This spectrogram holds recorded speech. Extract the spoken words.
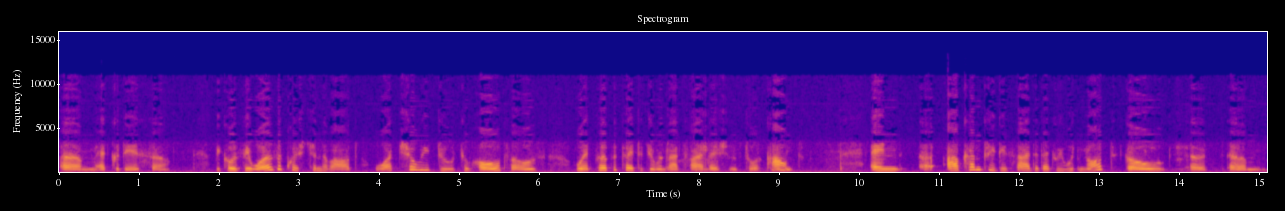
um, at Codesa because there was a question about what shall we do to hold those who had perpetrated human rights violations to account. And uh, our country decided that we would not go uh, um,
